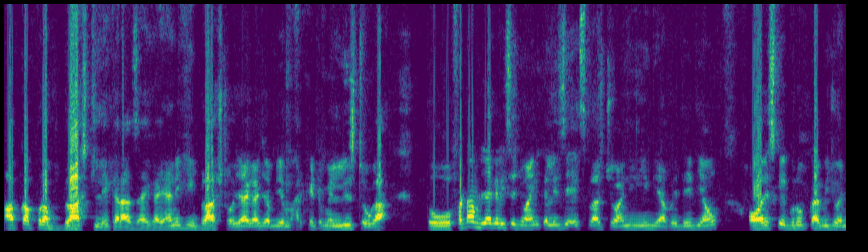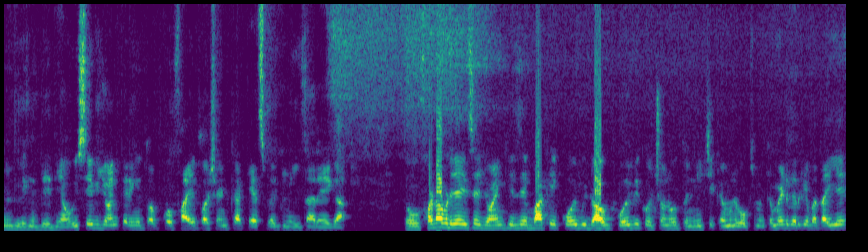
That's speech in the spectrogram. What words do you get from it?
आपका पूरा ब्लास्ट लेकर आ जाएगा। यानी कि ब्लास्ट हो जाएगा जब ये मार्केट में लिस्ट होगा। तो फटाफट जाकर इसे ज्वाइन कर लीजिए। एक्स ब्लास्ट ज्वाइनिंग लिंक यहाँ पे दे दिया हूँ और इसके ग्रुप का भी ज्वाइनिंग लिंक दे दिया हूँ। इसे भी ज्वाइन करेंगे तो आपको फाइव परसेंट का कैशबैक मिलता रहेगा। तो फटाफट जाइए इसे ज्वाइन कीजिए। बाकी कोई भी डाउट कोई भी क्वेश्चन हो तो नीचे कमेंट बॉक्स में कमेंट करके बताइए।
